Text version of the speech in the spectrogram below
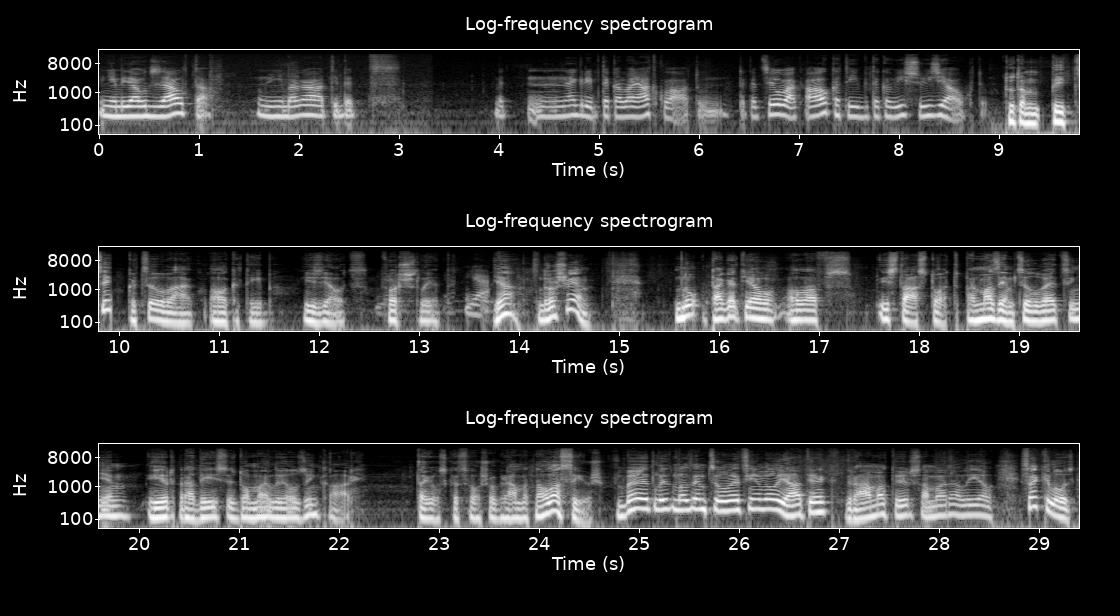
viņiem ir daudz zelta, un viņi ir bagāti, bet, bet negrib tā kā lai atklātu. Kā cilvēku alkatība tā kā visu izjauktu. Tu tam tici, ka cilvēku alkatība izjauc foršas lietas? Jā. Jā, droši vien. Nu, tagad jau Olafs izstāstot par maziem cilvēciņiem, ir radījis, es domāju, lielu zinkāri. Tajos, kas vēl šo grāmatu nav lasījuši. Bet līdz maziem cilvēkiem vēl jātiek. Grāmata ir samērā liela. Saki, lūdzu,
